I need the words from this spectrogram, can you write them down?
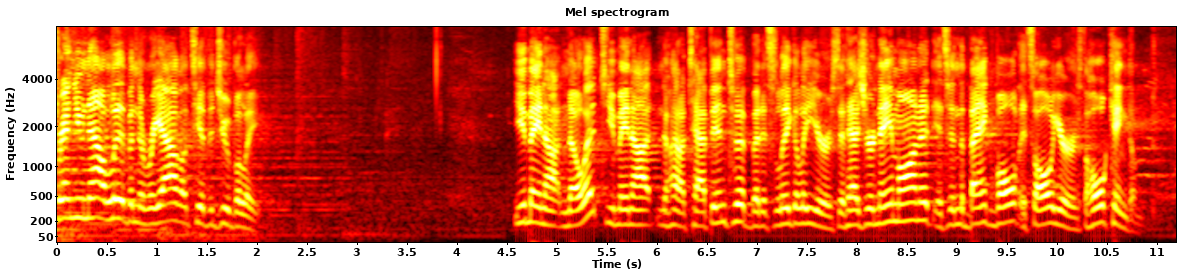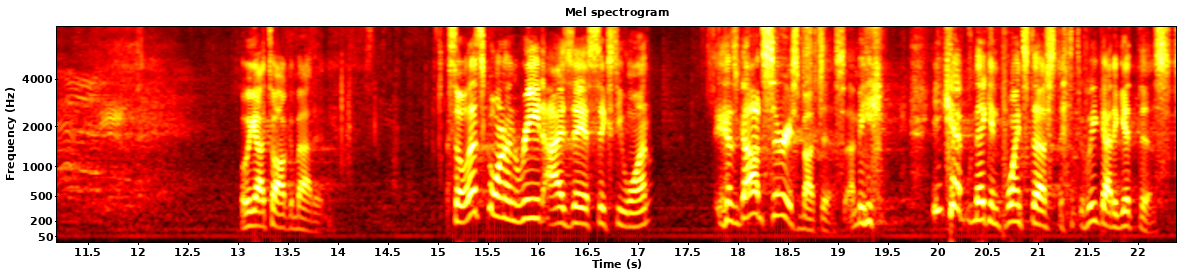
Friend, you now live in the reality of the Jubilee. You may not know it, you may not know how to tap into it, but it's legally yours. It has your name on it, it's in the bank vault, it's all yours, the whole kingdom. But we got to talk about it. So let's go on and read Isaiah 61 because God's serious about this. I mean, he kept making points to us. we got to get this.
